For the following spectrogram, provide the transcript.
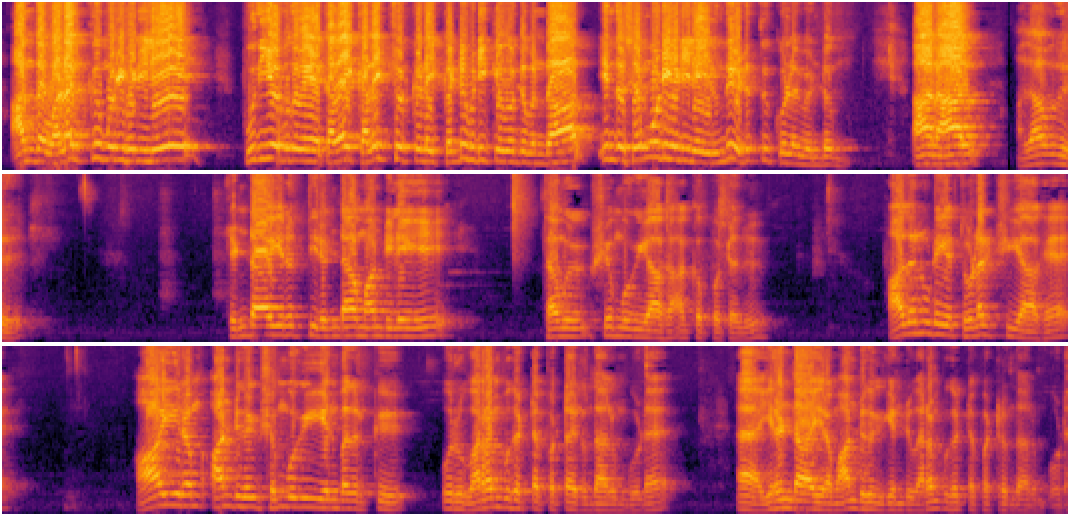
அந்த வழக்கு மொழிகளிலே புதிய புதிய கலை கலை சொற்களை கண்டுபிடிக்க வேண்டும் என்றால் இந்த செம்மொழிகளிலே இருந்து எடுத்துக்கொள்ள வேண்டும். ஆனால் அதாவது ரெண்டாயிரத்தி ரெண்டாம் ஆண்டிலேயே தமிழ் செம்மொழியாக ஆக்கப்பட்டது. அதனுடைய தொடர்ச்சியாக ஆயிரம் ஆண்டுகள் செம்மொழி என்பதற்கு ஒரு வரம்பு கட்டப்பட்ட இருந்தாலும் கூட இரண்டாயிரம் ஆண்டுகள் என்று வரம்பு கட்டப்பட்டிருந்தாலும் கூட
